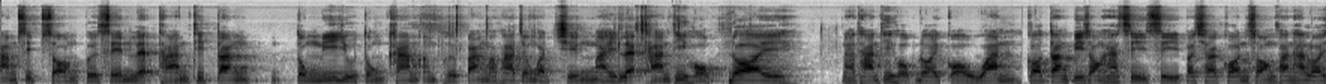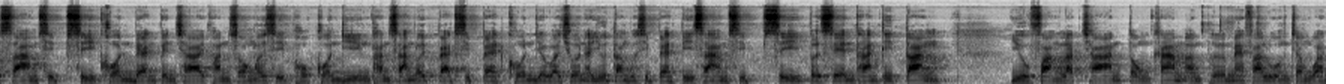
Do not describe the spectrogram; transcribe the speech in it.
32เปอร์เซนต์และฐานที่ตั้งตรงนี้อยู่ตรงข้ามอำเภอปางมะผ้าจังหวัดเชียงใหม่ และฐานที่ 6 ดอยนะฐานที่ 6 ดอยก่อวัน ก่อตั้งปี 2544 ประชากร 2,534 คน แบ่งเป็นชาย 1,216 คน หญิง 1,388 คน เยาวชนอายุต่ำกว่า 18 ปี 34เปอร์เซนต์ฐานที่ตั้ง อยู่ฝั่งลัดฉานตรงข้ามอำเภอแม่ฟ้าหลวงจังหวัด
